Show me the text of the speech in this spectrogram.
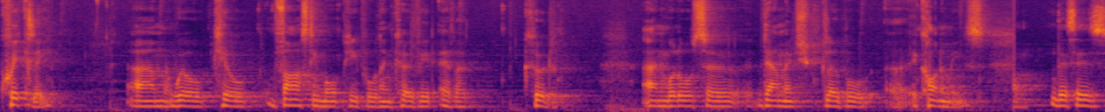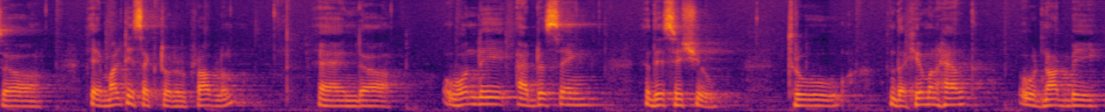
quickly, um, will kill vastly more people than COVID ever could and will also damage global uh, economies. This is uh, a multi-sectoral problem and uh, only addressing this issue through the human health would not be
